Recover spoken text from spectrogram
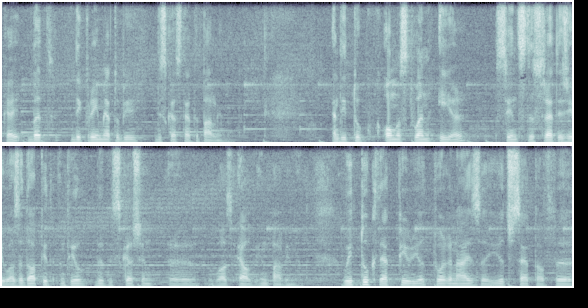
okay, but Decrim had to be discussed at the parliament. And it took almost one year since the strategy was adopted until the discussion uh, was held in Parliament. We took that period to organize a huge set of uh,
